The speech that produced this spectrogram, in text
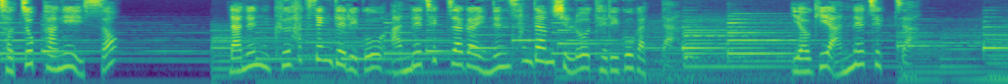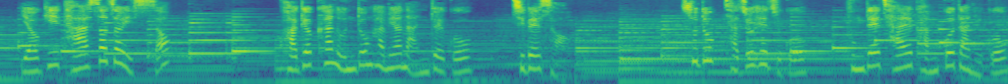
저쪽 방에 있어? 나는 그 학생 데리고 안내 책자가 있는 상담실로 데리고 갔다. 여기 안내 책자. 여기 다 써져 있어? 과격한 운동하면 안 되고, 집에서 소독 자주 해주고, 붕대 잘 감고 다니고,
